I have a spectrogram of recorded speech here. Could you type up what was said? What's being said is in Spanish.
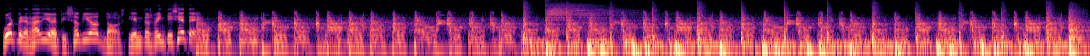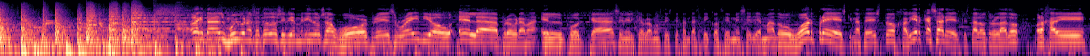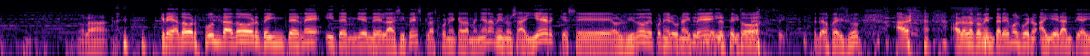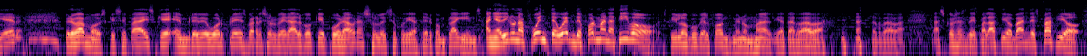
WordPress Radio, episodio 227. Hola, ¿qué tal? Muy buenas a todos y bienvenidos a WordPress Radio, el uh, programa, el podcast en el que hablamos de este fantástico CMS llamado WordPress. ¿Quién hace esto? Javier Casares, que está al otro lado. Hola, Javi. Hola. Creador, fundador de Internet y también de las IPs, que las pone cada mañana, menos ayer, que se olvidó de poner una IP y petó, petó Facebook. Ahora, ahora, lo comentaremos, bueno, ayer, anteayer. Pero vamos, que sepáis que en breve WordPress va a resolver algo que por ahora solo se podía hacer con plugins. Añadir una fuente web de forma nativo, estilo Google Fonts, menos mal, ya tardaba, ya tardaba. Las cosas de Palacio van despacio.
